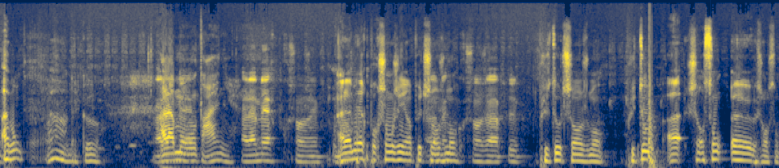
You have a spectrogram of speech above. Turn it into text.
Ah bon? Ah d'accord. À la mer. montagne. À la mer pour changer. À la mer pour changer un peu de À la mer changement. Pour changer un peu. Plutôt de changement. Plutôt à chanson. Euh, chanson.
